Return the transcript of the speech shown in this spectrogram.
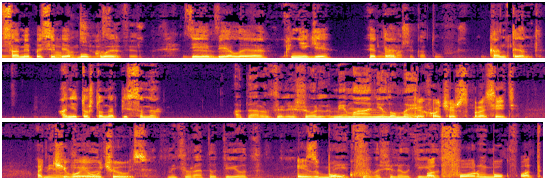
Сами по себе буквы и белые книги — это контент, а не то, что написано. Ты хочешь спросить, от чего я учусь? Из букв, от форм букв, от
